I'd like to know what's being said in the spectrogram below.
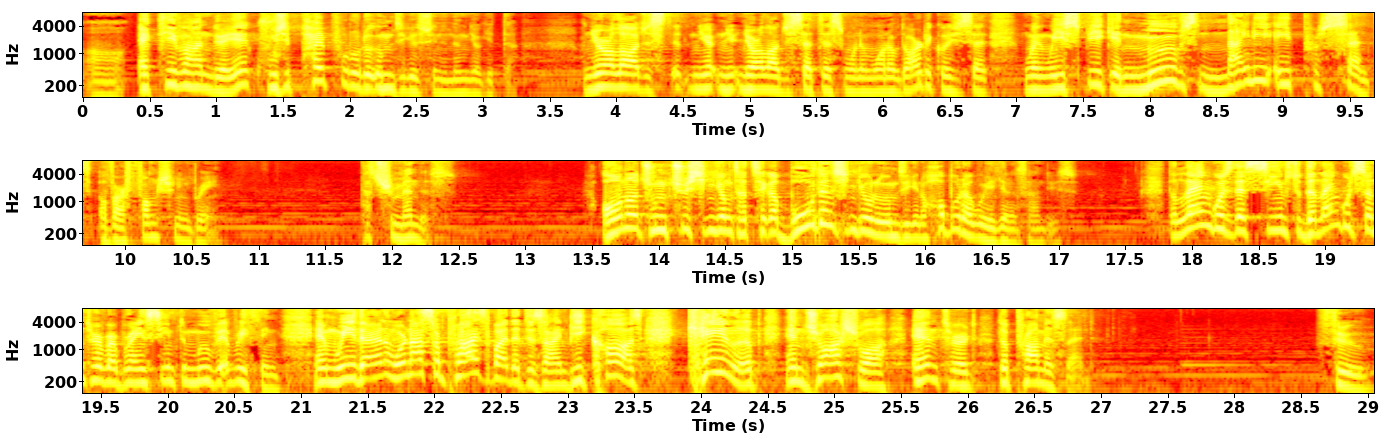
어, 액티브한 뇌의 98%를 움직일 수 있는 능력이 있다. Neurologist, neurologist said this one in one of the articles. He said, when we speak, it moves 98% of our functioning brain. That's tremendous. 언어 중추 신경 자체가 모든 신경을 움직이는 허브라고 얘기하는 사람도 있어요. The language that seems to, the language center of our brain seems to move everything. And we then, we're not surprised by the design because Caleb and Joshua entered the promised land through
